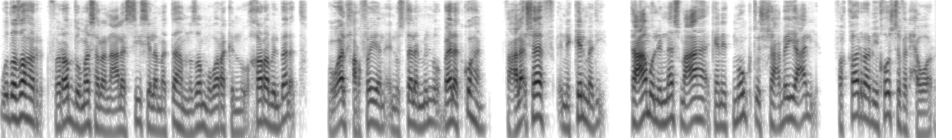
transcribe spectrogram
وده ظهر في رده مثلا على السيسي لما اتهم نظام مبارك إنه خرب البلد وقال حرفيا إنه استلم منه بلد كهن. فعلاء شاف إن الكلمة دي تعامل الناس معاها كانت موجته الشعبية عالية. فقرر يخش في الحوار.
